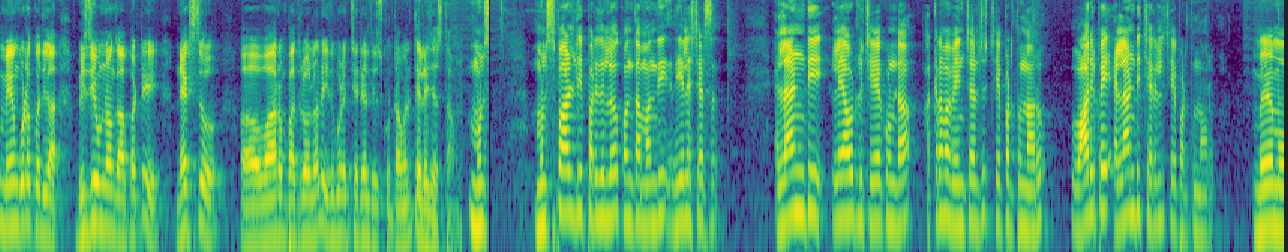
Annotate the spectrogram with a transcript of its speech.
మేము కూడా కొద్దిగా బిజీ ఉన్నాం కాబట్టి నెక్స్ట్ వారం పది రోజులలో ఇది కూడా చర్యలు తీసుకుంటామని తెలియజేస్తాము మున్సి మున్సిపాలిటీ పరిధిలో కొంతమంది రియల్ ఎస్టేట్స్ ఎలాంటి లేఅవుట్లు చేయకుండా అక్రమ వెంచర్స్ చేపడుతున్నారు. వారిపై ఎలాంటి చర్యలు చేపడుతున్నారు? మేము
